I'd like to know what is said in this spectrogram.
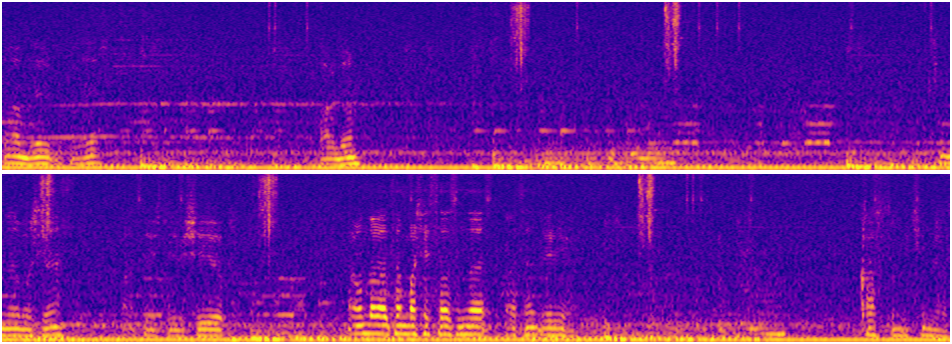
Tamamdır bu kadar. Pardon. Başka? Ateşte bir şey yok. Ha, Onlar zaten maç esasında zaten veriyor. Custom için biraz.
